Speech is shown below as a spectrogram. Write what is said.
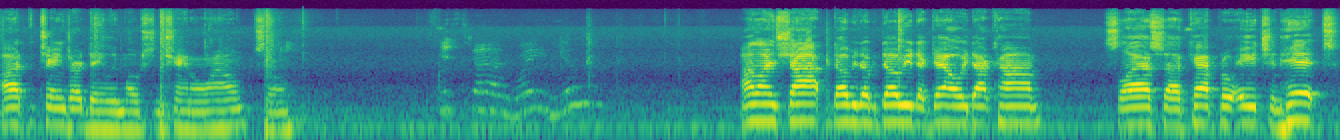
I have to change our Daily Motion channel around, so. Online shop www.gallery.com slash uh, capital H and hit.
